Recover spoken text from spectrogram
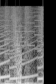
Hmm?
